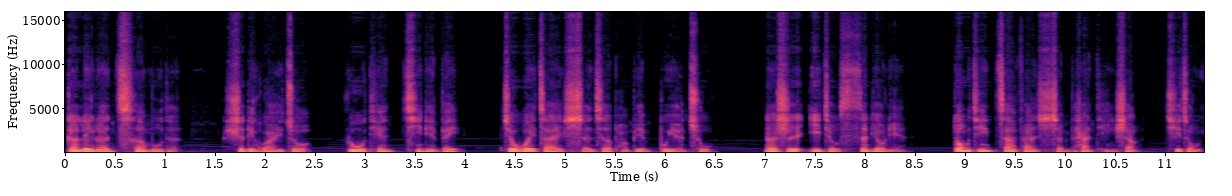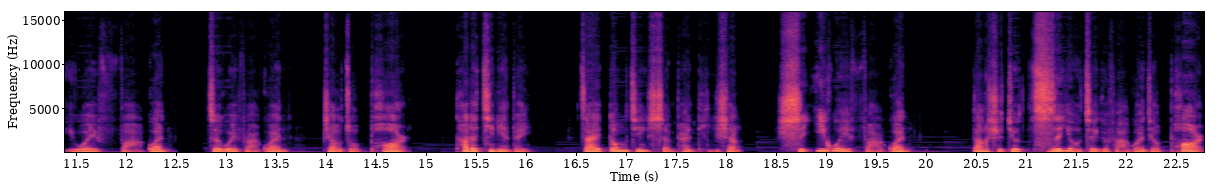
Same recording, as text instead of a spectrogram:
更令人侧目的是另外一座露天纪念碑，就位在神社旁边不远处。那是一九四六年东京战犯审判庭上，其中一位法官，这位法官叫做 Par，他的纪念碑。在东京审判庭上，十一位法官，当时就只有这个法官叫 Par，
